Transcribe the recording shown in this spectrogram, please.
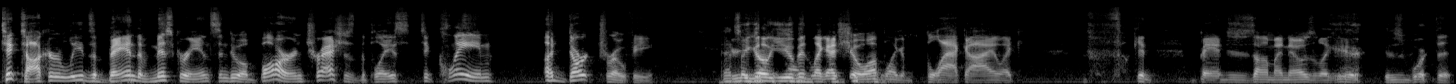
TikToker leads a band of miscreants into a bar and trashes the place to claim a dart trophy. That's Here how you go, become- Euban. Like I show up like a black eye, like fucking bandages on my nose. I'm like, here, this is worth it.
